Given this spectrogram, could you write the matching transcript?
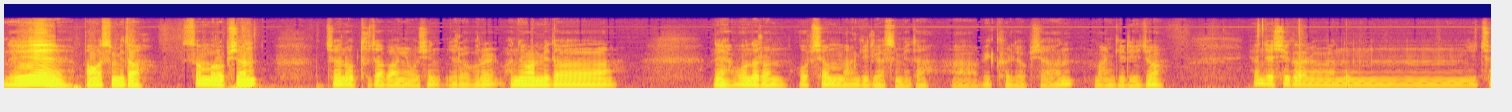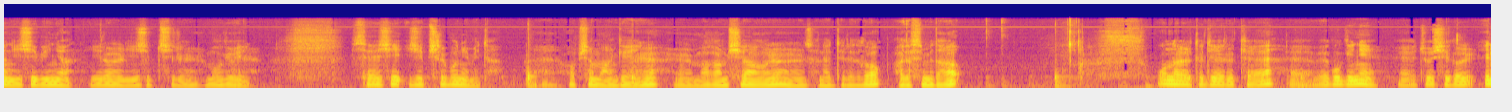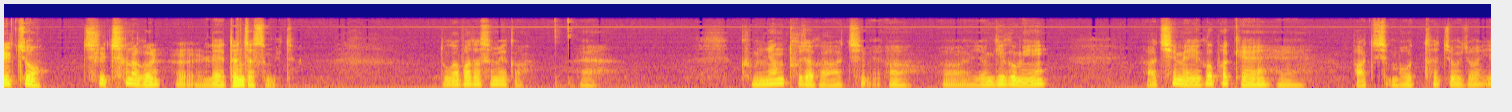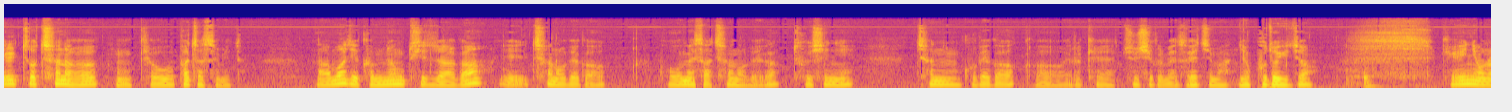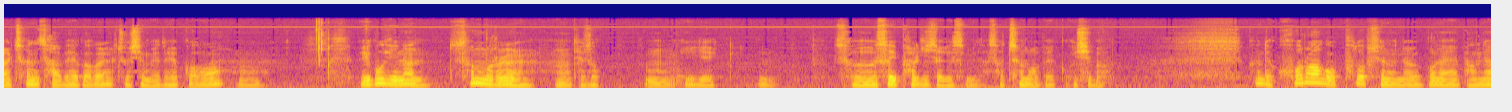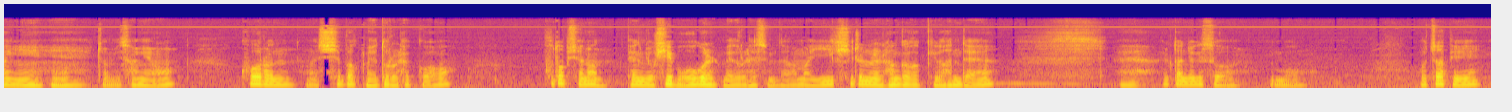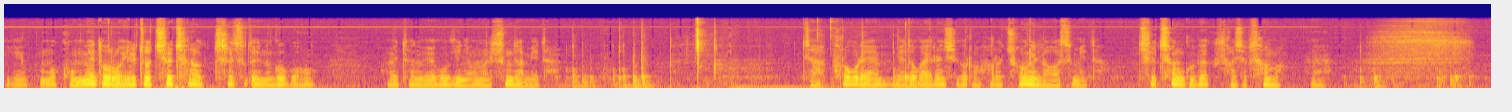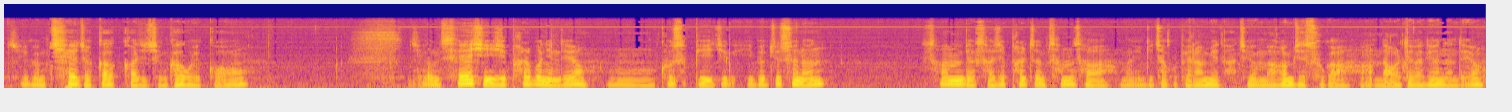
네 반갑습니다. 선물옵션 전업투자방에 오신 여러분을 환영합니다. 네 오늘은 옵션 만길이었습니다. 아, 위클리 옵션 만길이죠. 현재 시간은 2022년 1월 27일 목요일 3시 27분입니다. 네, 옵션 만길 마감 시황을 전해드리도록 하겠습니다 오늘 드디어 이렇게 외국인이 주식을 1조 7천억을 내 던졌습니다. 누가 받았습니까? 예. 금융투자가 아침에 어, 어, 연기금이 아침에 이것밖에 예, 받지 못했죠. 그죠? 1조 1천억 음, 겨우 바쳤습니다. 나머지 금융투자가 1,500억, 보험회사 1,500억, 투신이 1900억 어, 이렇게 주식을 매수했지만 역부족이죠. 개인이 오늘 1400억을 주식 매도했고 어, 외국인은 선물을 어, 계속 음, 이게 음, 서서히 팔기 시작했습니다. 4550억. 근데 콜하고 풋옵션은 이번에 방향이 예, 좀 이상해요. 콜은 10억 매도를 했고 풋옵션은 165억을 매도를 했습니다. 아마 이익 실현을 한 것 같기도 한데 예, 일단 여기서 뭐 어차피 뭐 공매도로 1조 7천억 칠 수도 있는 거고 하여튼 외국인이 오늘 승자입니다. 자 프로그램 매도가 이런 식으로 하루 종일 나왔습니다. 7,943억 예. 지금 최저가까지 지금 가고 있고 지금 3시 28분인데요. 어, 코스피 200 주수는 348.34뭐 이게 자꾸 변합니다. 지금 마감 지수가 어, 나올 때가 되었는데요.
